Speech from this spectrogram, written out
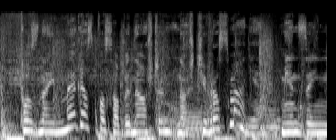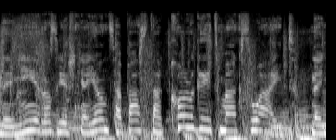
Poznaj mega sposoby na oszczędności w Rosmanie. Między innymi rozjaśniająca pasta Colgate Max White. Najniższa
